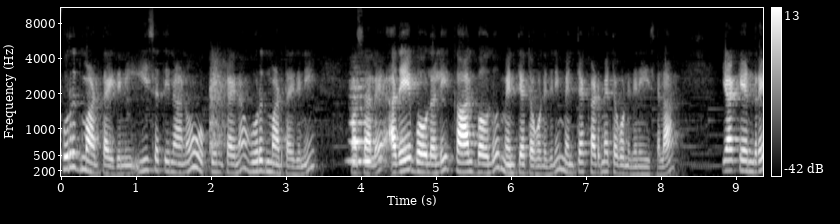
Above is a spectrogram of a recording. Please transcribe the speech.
ಹುರಿದು ಮಾಡ್ತಾಯಿದ್ದೀನಿ ಈ ಸತಿ ನಾನು ಉಪ್ಪಿನಕಾಯಿನ ಹುರಿದು ಮಾಡ್ತಾಯಿದ್ದೀನಿ ಮಸಾಲೆ, ಅದೇ ಬೌಲಲ್ಲಿ ಕಾಲು ಬೌಲು ಮೆಂತ್ಯ ತೊಗೊಂಡಿದ್ದೀನಿ. ಮೆಂತ್ಯ ಕಡಿಮೆ ತೊಗೊಂಡಿದ್ದೀನಿ ಈ ಸಲ. ಯಾಕೆ ಅಂದರೆ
